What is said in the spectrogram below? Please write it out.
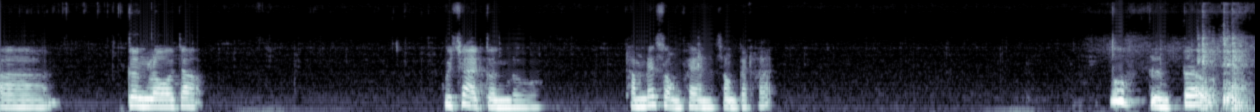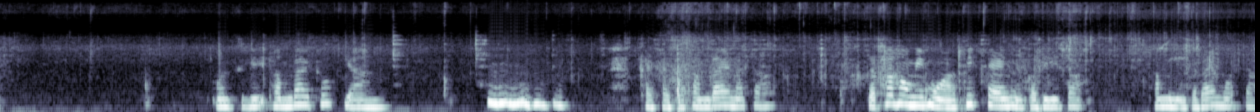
อ่าเกิงโลเจ้ากุ้ยช่ายเกิงโลทำได้สองแผ่นสองกระทะอู้ตื่นเต้นออนสิริทำได้ทุกอย่าง ใครๆก็ทำได้นะจ้าแต่ถ้าเรามีหัวพริกแพงหัวก็ดีจ้าทำอย่างก็ได้หมดจ้ะ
